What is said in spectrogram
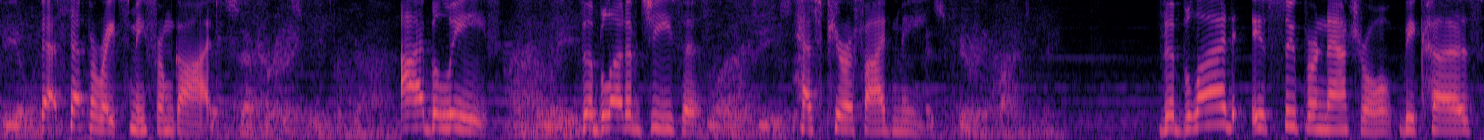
feeling that separates me from God. separates me from God. I believe I believe the blood of Jesus the blood of Jesus has purified me. has purified me. The blood is supernatural because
